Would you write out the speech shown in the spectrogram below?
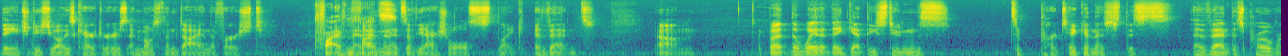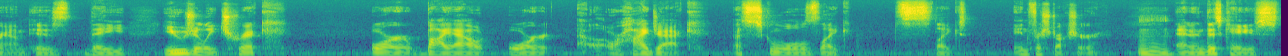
they introduce you all these characters, and most of them die in the first Five minutes. five minutes of the actual like event. Um, but the way that they get these students to partake in this this event, this program, is they usually trick or buy out or or hijack a school's like like infrastructure. Mm. And in this case,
